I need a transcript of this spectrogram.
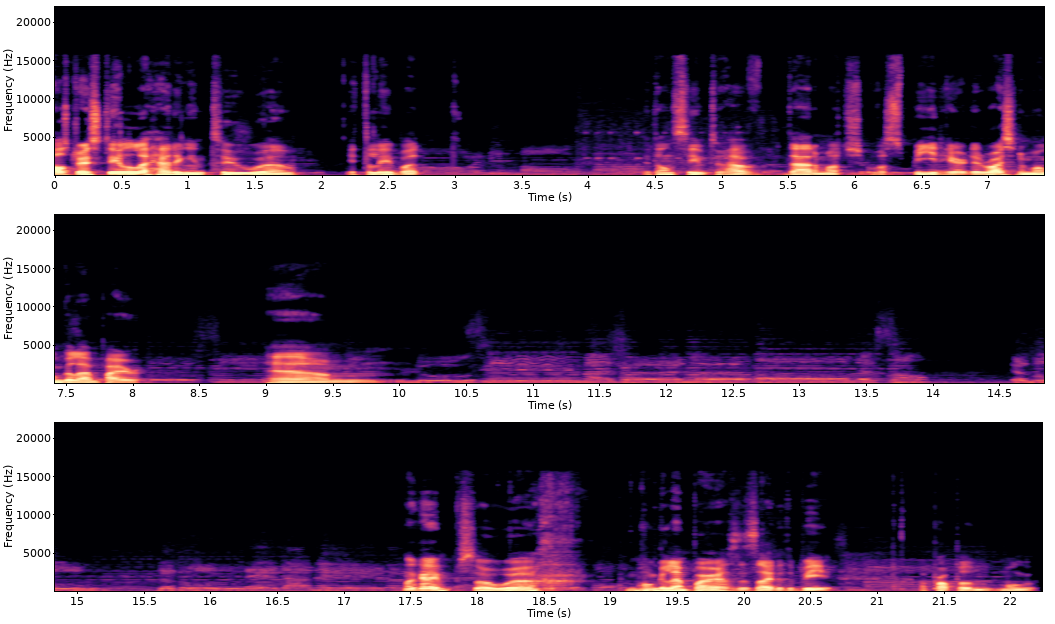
Austria is still heading into uh, Italy, but they don't seem to have that much of a speed here. They rise in the Mongol Empire. Um, okay, so uh, the Mongol Empire has decided to be a proper Mong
